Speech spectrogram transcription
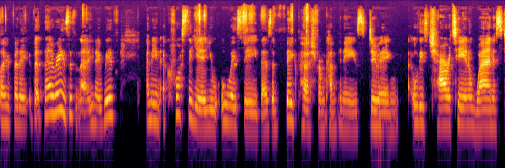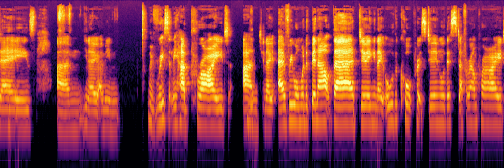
so funny. But there is, isn't there? You know, with I mean, across the year, you always see there's a big push from companies mm. doing all these charity and awareness mm. days. Um, you know, I mean, we've recently had Pride and you know everyone would have been out there doing you know all the corporates doing all this stuff around pride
